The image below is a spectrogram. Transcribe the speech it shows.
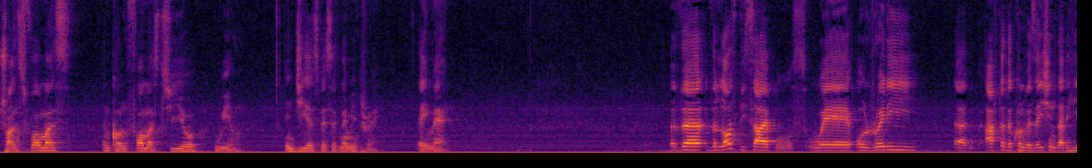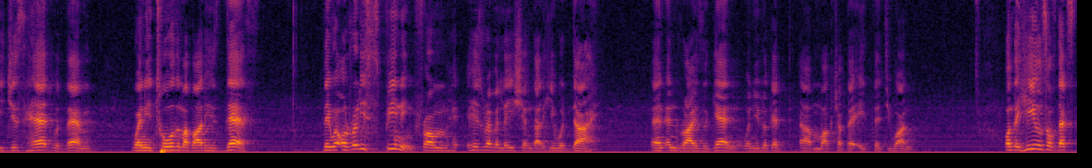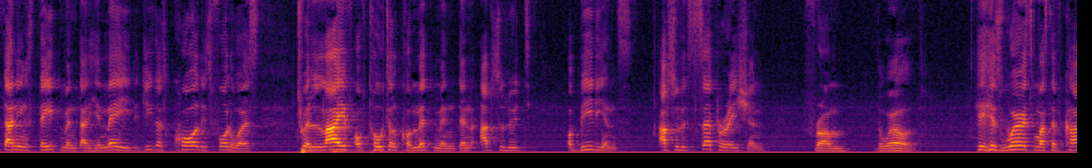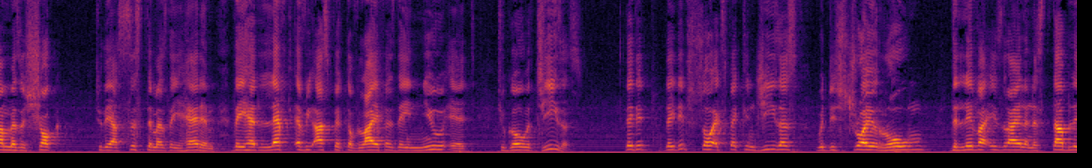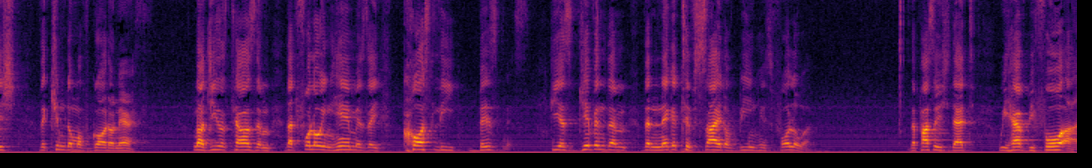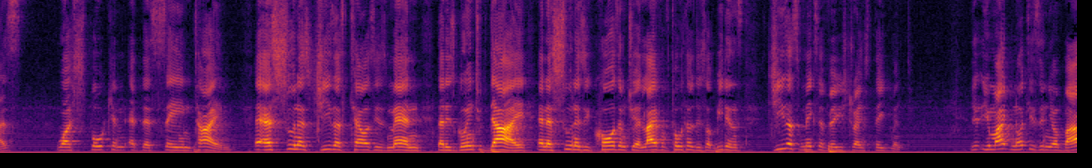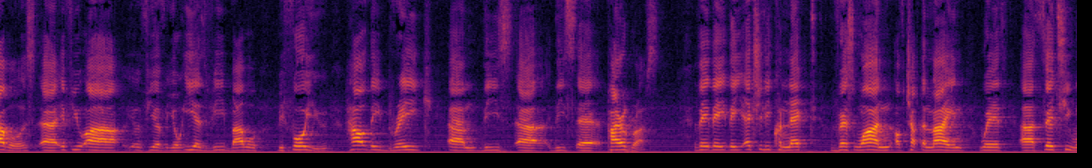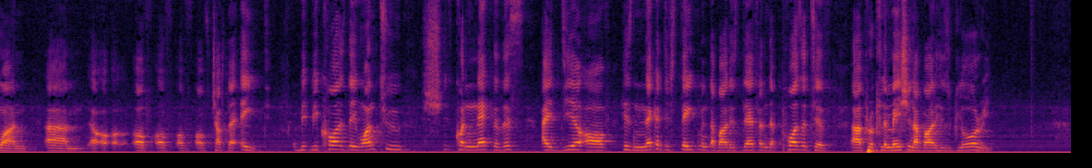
transform us, and conform us to your will. In Jesus' blessed name we pray. Amen the, the lost disciples were already, um, after the conversation that he just had with them, when he told them about his death, they were already spinning from his revelation that he would die and, and rise again when you look at uh, Mark chapter 8, 31. On the heels of that stunning statement that he made, Jesus called his followers to a life of total commitment and absolute obedience absolute separation from the world. His words must have come as a shock to their system as they had him. They had left every aspect of life as they knew it to go with Jesus. They did, they did so expecting Jesus would destroy Rome, deliver Israel, and establish the kingdom of God on earth. Now, Jesus tells them that following him is a costly business. He has given them the negative side of being his follower. The passage that we have before us was spoken at the same time. As soon as Jesus tells his men that he's going to die, and as soon as he calls them to a life of total disobedience, Jesus makes a very strange statement. You, you might notice in your Bibles, uh, if you are, if you have your ESV Bible before you, how they break um, these uh, these uh, paragraphs. They, they they actually connect verse one of chapter nine with uh, 31 um, of, of, of, of chapter 8 Be- because they want to sh- connect this idea of his negative statement about his death and the positive uh, proclamation about his glory.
